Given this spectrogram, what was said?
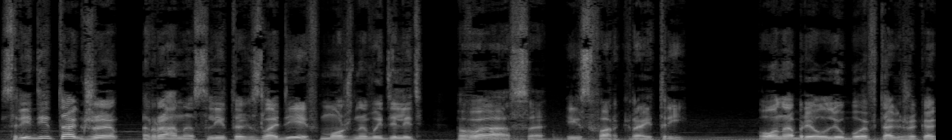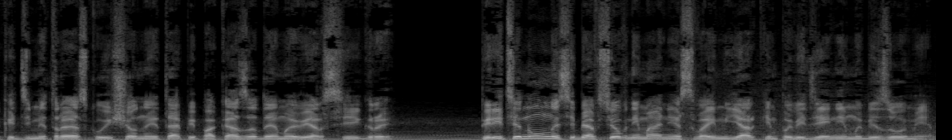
Среди также рано слитых злодеев можно выделить Вааса из Far Cry 3. Он обрел любовь так же, как и Димитреску еще на этапе показа демо-версии игры. Перетянул на себя все внимание своим ярким поведением и безумием.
